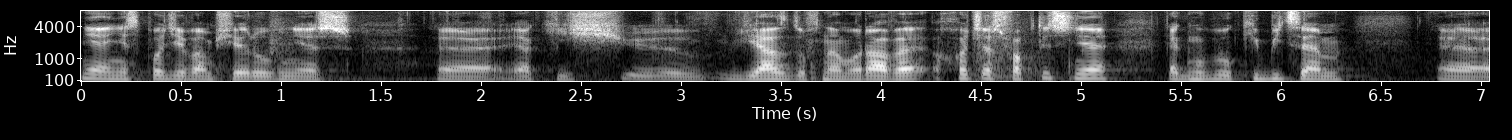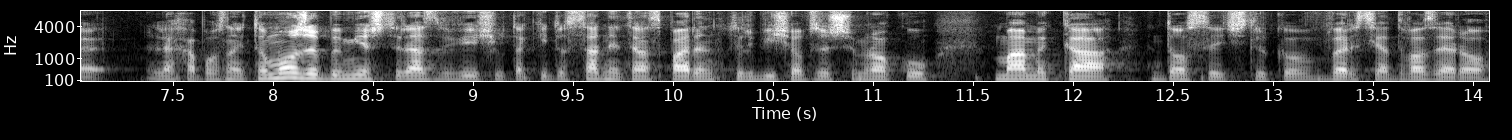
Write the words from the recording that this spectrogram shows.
Nie, nie spodziewam się również e, jakichś e, wjazdów na Morawę, chociaż faktycznie jakbym był kibicem e, Lecha Poznań, to może bym jeszcze raz wywiesił taki dosadny transparent, który wisiał w zeszłym roku. Mamy K dosyć, tylko wersja 2.0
